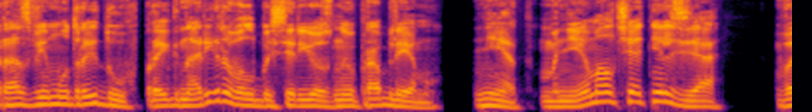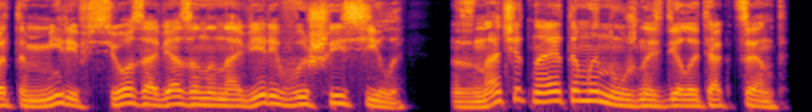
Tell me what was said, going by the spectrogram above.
Разве мудрый дух проигнорировал бы серьезную проблему? Нет, мне молчать нельзя. В этом мире все завязано на вере в высшие силы. Значит, на этом и нужно сделать акцент.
